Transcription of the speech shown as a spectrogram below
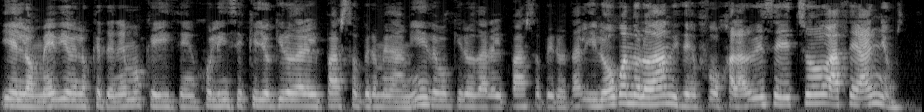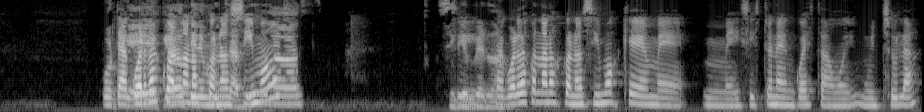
y en los medios en los que tenemos que dicen, jolín, si es que yo quiero dar el paso, pero me da miedo, quiero dar el paso, pero tal. Y luego cuando lo dan, dicen, ojalá lo hubiese hecho hace años. ¿Te acuerdas cuando nos conocimos? Sí, que es verdad. ¿Te acuerdas cuando nos conocimos que me, me hiciste una encuesta muy, muy chula?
